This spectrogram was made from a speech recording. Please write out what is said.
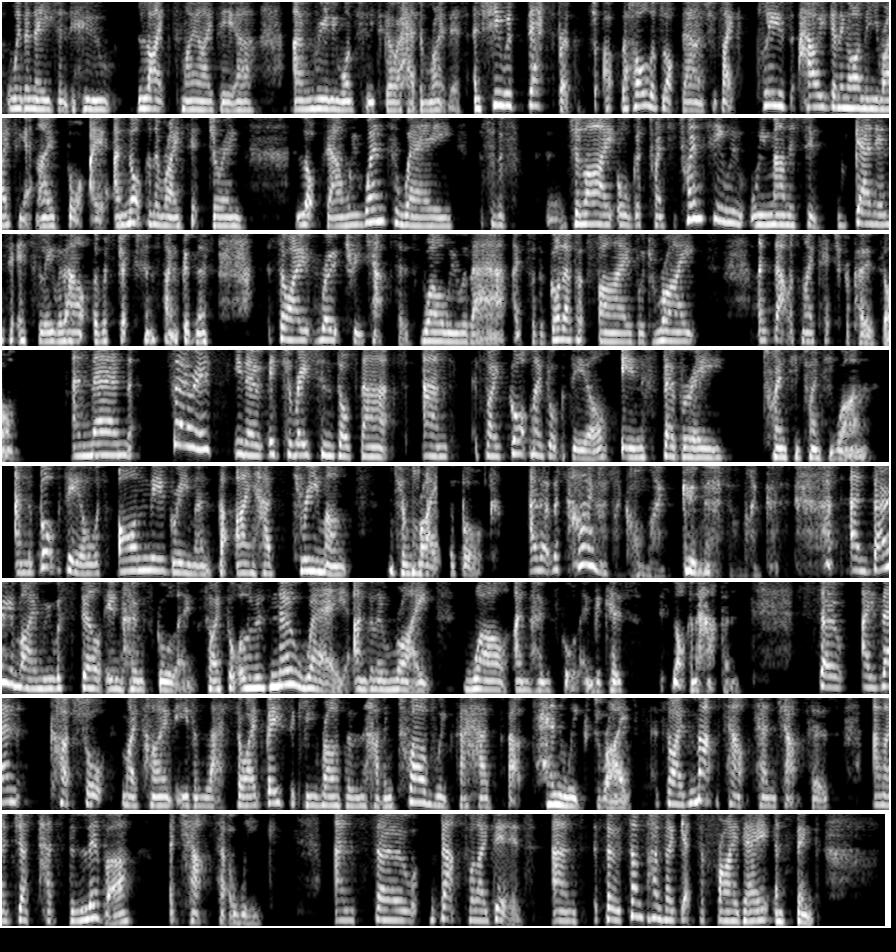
with an agent who liked my idea and really wanted me to go ahead and write this. And she was desperate uh, the whole of lockdown. She was like, please, how are you getting on? Are you writing it? And I thought, I, I'm not going to write it during lockdown. We went away sort of July, August 2020. We, we managed to get into Italy without the restrictions, thank goodness. So I wrote three chapters while we were there. I sort of got up at five, would write, and that was my pitch proposal. And then various, you know, iterations of that. And so I got my book deal in February 2021. And the book deal was on the agreement that I had three months to hmm. write the book. And at the time, I was like, oh my goodness, oh my goodness. And bearing in mind, we were still in homeschooling. So I thought, well, there's no way I'm going to write while I'm homeschooling because it's not going to happen. So I then cut short my time even less. So I basically, rather than having 12 weeks, I had about 10 weeks to write. So I'd mapped out 10 chapters and I just had to deliver a chapter a week. And so that's what I did. And so sometimes I'd get to Friday and think,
